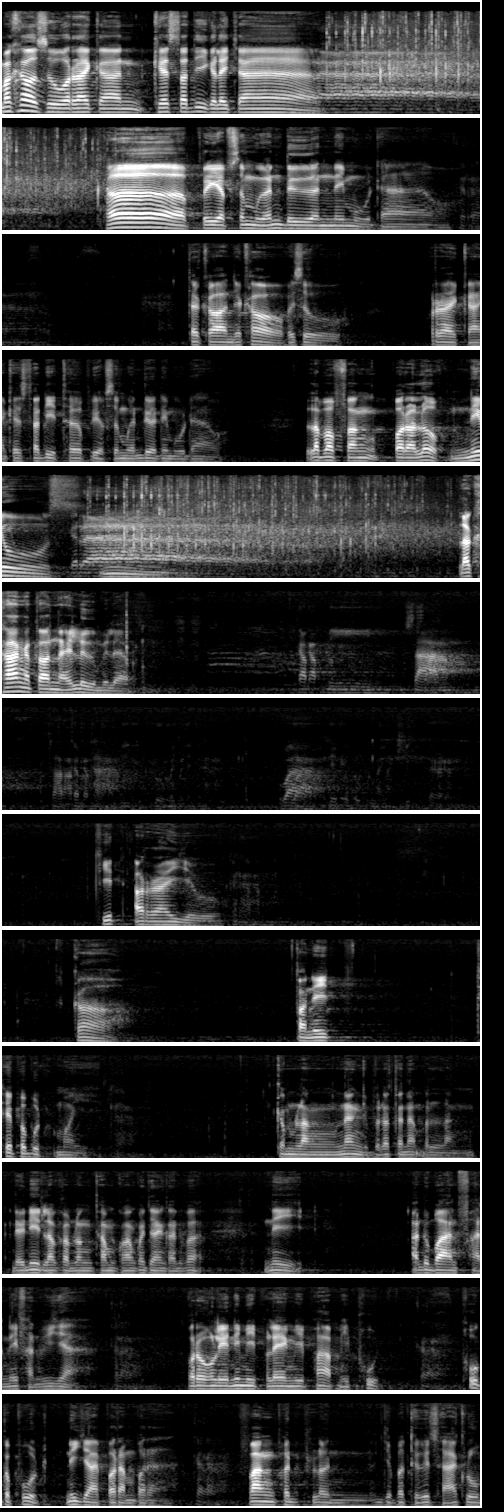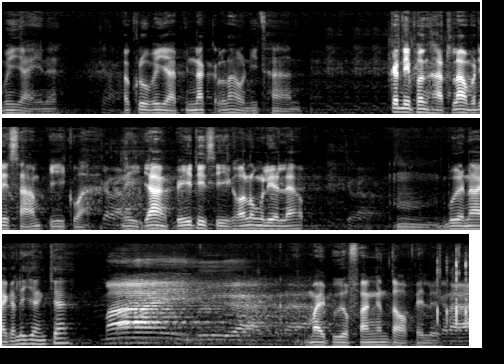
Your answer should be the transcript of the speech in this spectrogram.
มาเข้าสู่รายการเคส t ดี้กันเลยจ้า เธอเปรียบเสมือนเดือนในหมู่ดาว แต่ก่อนจะเข้าไปสู่รายการเคส t ดี้เธอเปรียบเสมือนเดือนในหมู่ดาว เรามาฟังปรโลก news แล้วค้างกันตอนไหนลืมไปแล้ว กับมีสามสามคำถามที่ครูไม่ได้ถามว่าเทพบุตรใหม่คิดอะไร คิดอะไรอยู่ ก็ ตอนนี้เทพบุตรใหม่กำลังนั่งอยู่บนรัตนบัลลังก์เดี๋ยวนี้เรากำลังทำความเข้าใจกันว่า นี่อนุบาลฝันในฝันวิทยา โรงเรียนนี้มีเพลงมีภาพมีพูด พูดกับพูดนิยายปรัมปรา ฟังเพลินๆอย่ามาถือสาครูไม่ใหญ่นะ เพราะครูไม่ใหญ่เป็นนักเล่านิทาน ก็นี่เพิ่งหัดเล่ามาได้สามปีกว่า นี่ย่างปีที่สี่ของโรงเรียนแล้วอืมเบื่อนายกันหรือยังจ๊ะไม่เบื่อครับไม่เบื่อฟังกันต่อไปเลยครับ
